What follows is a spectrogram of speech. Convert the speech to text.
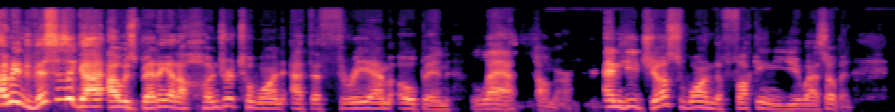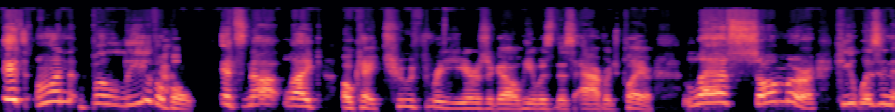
I mean, this is a guy I was betting at 100 to 1 at the 3M Open last summer, and he just won the fucking US Open. It's unbelievable. It's not like, okay, two, three years ago, he was this average player. Last summer, he was an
